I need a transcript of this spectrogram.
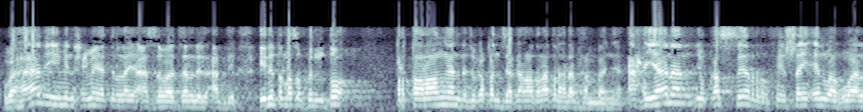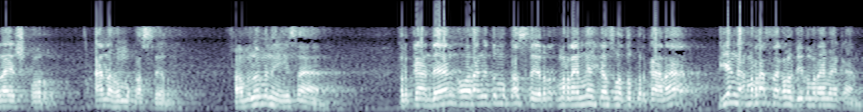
Wa hadhihi min himayatillahi azza wa jalla lil 'abdi. Ini termasuk bentuk pertolongan dan juga penjagaan Allah Taala terhadap hambanya. Ahyanan yuqassir fi syai'in wa huwa la yash'ur anahu muqassir. Faham belum ini Isa? Terkadang orang itu muqassir, meremehkan suatu perkara, dia enggak merasa kalau dia itu meremehkan.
